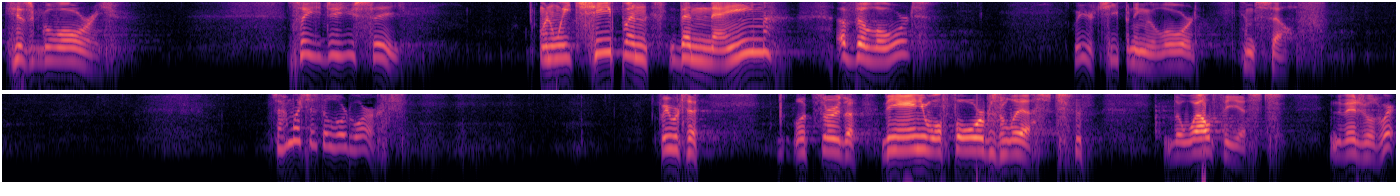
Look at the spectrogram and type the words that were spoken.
his glory. So, do you see? When we cheapen the name of the Lord, we are cheapening the Lord himself. So, how much is the Lord worth? We were to look through the, the annual Forbes list, the wealthiest individuals, where,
